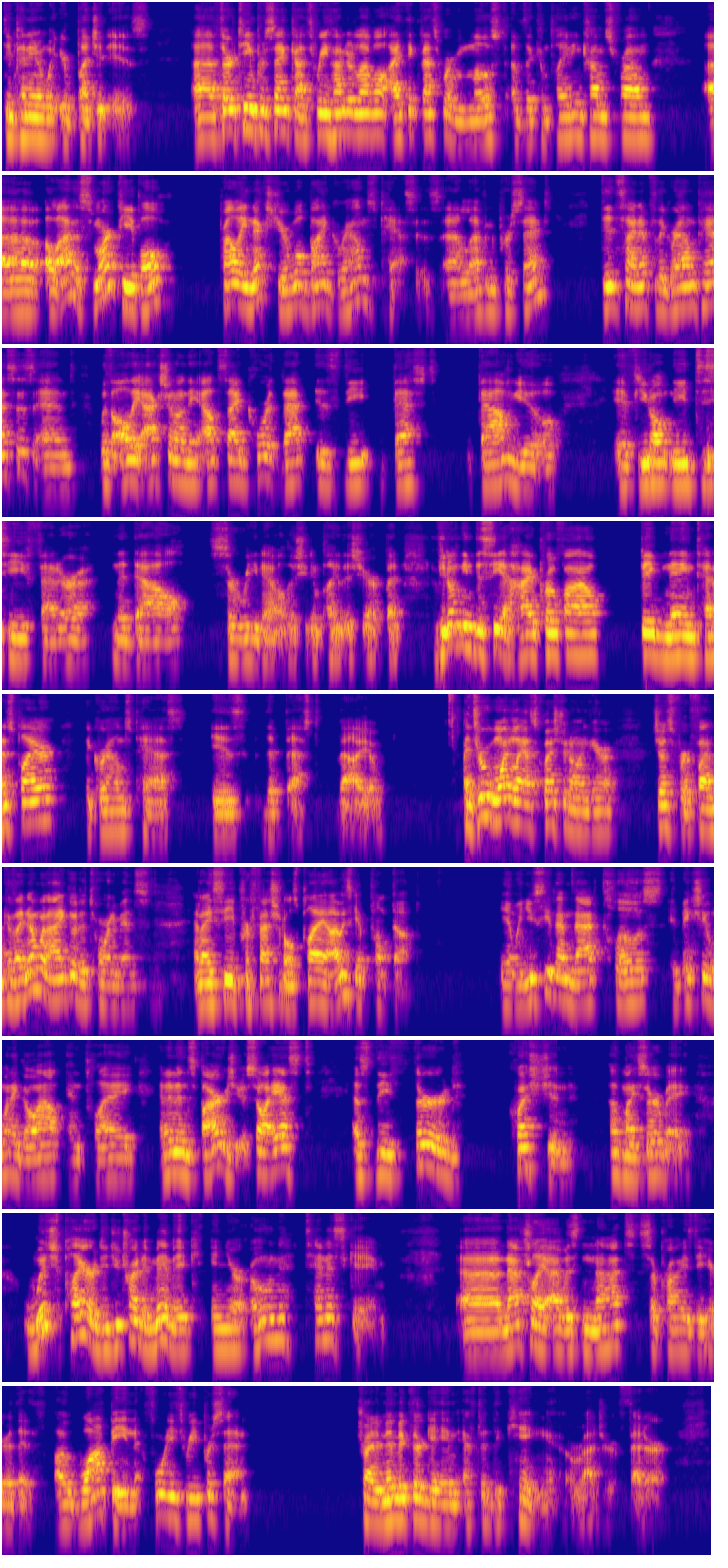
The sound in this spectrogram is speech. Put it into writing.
depending on what your budget is. Uh, 13% got 300 level. I think that's where most of the complaining comes from. Uh, a lot of smart people probably next year will buy grounds passes. Uh, 11% did sign up for the ground passes. And with all the action on the outside court, that is the best value if you don't need to see Federer, Nadal, Serena, although she didn't play this year. But if you don't need to see a high profile, big name tennis player, the grounds pass is the best value. I threw one last question on here just for fun because I know when I go to tournaments and I see professionals play, I always get pumped up. You know, when you see them that close, it makes you want to go out and play and it inspires you. So I asked as the third question of my survey. Which player did you try to mimic in your own tennis game? Uh, naturally, I was not surprised to hear that a whopping 43% try to mimic their game after the king, Roger Federer.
